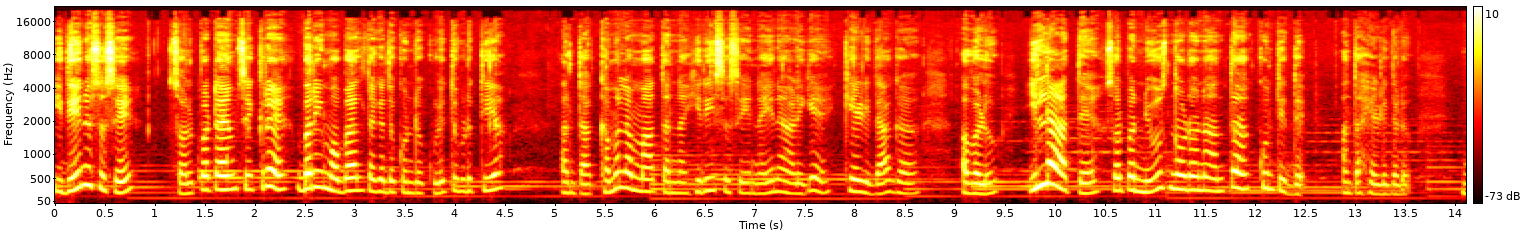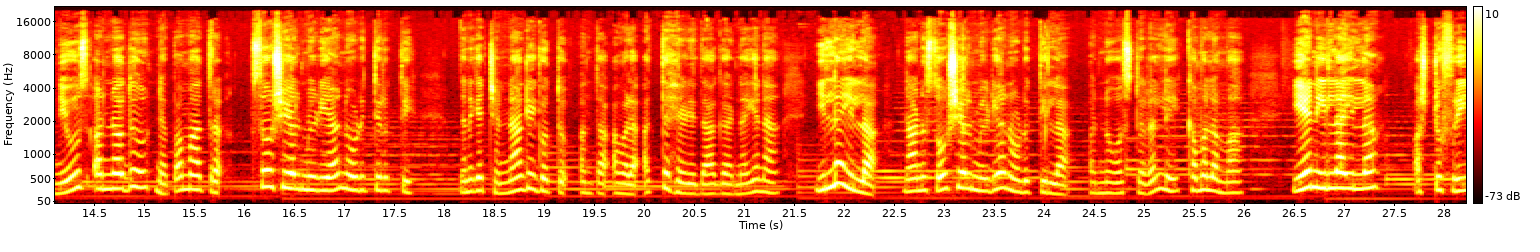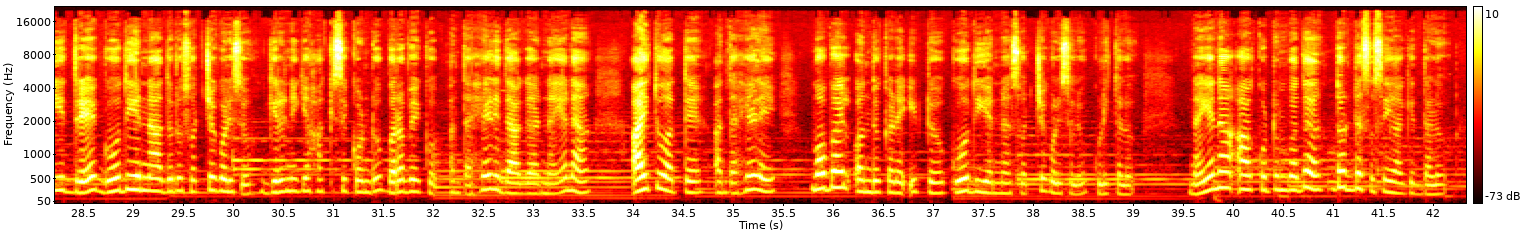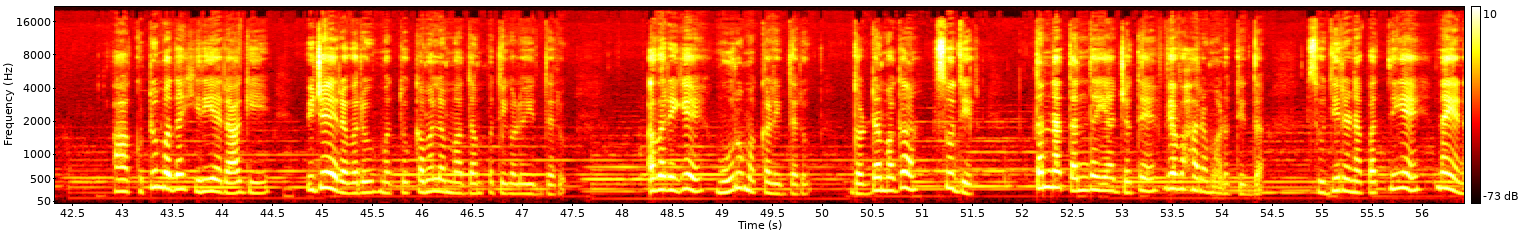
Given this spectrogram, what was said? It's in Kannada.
ಇದೇನು ಸೊಸೆ? ಸ್ವಲ್ಪ ಟೈಮ್ ಸಿಕ್ಕರೆ ಬರೀ ಮೊಬೈಲ್ ತೆಗೆದುಕೊಂಡು ಕುಳಿತು ಬಿಡುತ್ತೀಯ? ಅಂತ ಕಮಲಮ್ಮ ತನ್ನ ಹಿರಿ ಸೊಸೆ ನಯನಾಳಿಗೆ ಕೇಳಿದಾಗ, ಅವಳು, ಇಲ್ಲ ಅತ್ತೆ, ಸ್ವಲ್ಪ ನ್ಯೂಸ್ ನೋಡೋಣ ಅಂತ ಕುಂತಿದ್ದೆ ಅಂತ ಹೇಳಿದಳು. ನ್ಯೂಸ್ ಅನ್ನೋದು ನೆಪ ಮಾತ್ರ. ಸೋಷಿಯಲ್ ಮೀಡಿಯಾ ನೋಡುತ್ತಿರುತ್ತಿ. ನನಗೆ ಚೆನ್ನಾಗಿ ಗೊತ್ತು ಅಂತ ಅವಳ ಅತ್ತೆ ಹೇಳಿದಾಗ ನಯನ, ಇಲ್ಲ ಇಲ್ಲ, ನಾನು ಸೋಷಿಯಲ್ ಮೀಡಿಯಾ ನೋಡುತ್ತಿಲ್ಲ ಅನ್ನುವಷ್ಟರಲ್ಲಿ ಕಮಲಮ್ಮ ಏನಿಲ್ಲ ಇಲ್ಲ? ಅಷ್ಟು ಫ್ರೀ ಇದ್ರೆ ಗೋಧಿಯನ್ನಾದರೂ ಸ್ವಚ್ಛಗೊಳಿಸು, ಗಿರಣಿಗೆ ಹಾಕಿಸಿಕೊಂಡು ಬರಬೇಕು ಅಂತ ಹೇಳಿದಾಗ, ನಯನ, ಆಯ್ತು ಅತ್ತೆ ಅಂತ ಹೇಳಿ ಮೊಬೈಲ್ ಒಂದು ಕಡೆ ಇಟ್ಟು ಗೋಧಿಯನ್ನ ಸ್ವಚ್ಛಗೊಳಿಸಲು ಕುಳಿತಳು. ನಯನ ಆ ಕುಟುಂಬದ ದೊಡ್ಡ ಸೊಸೆಯಾಗಿದ್ದಳು. ಆ ಕುಟುಂಬದ ಹಿರಿಯರಾಗಿ ವಿಜಯರವರು ಮತ್ತು ಕಮಲಮ್ಮ ದಂಪತಿಗಳು ಇದ್ದರು. ಅವರಿಗೆ ಮೂರು ಮಕ್ಕಳಿದ್ದರು. ದೊಡ್ಡ ಮಗ ಸುಧೀರ್. ತನ್ನ ತಂದೆಯ ಜೊತೆ ವ್ಯವಹಾರ ಮಾಡುತ್ತಿದ್ದ. ಸುಧೀರನ ಪತ್ನಿಯೇ ನಯನ.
